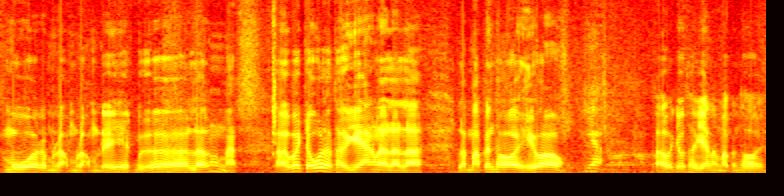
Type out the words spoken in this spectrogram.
mua rộng rộng rộng để bữa ờ, lớn mặc ở với chú là thời gian là là là là mập lên thôi hiểu không? Dạ. Ở với chú thời gian là mập lên thôi.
